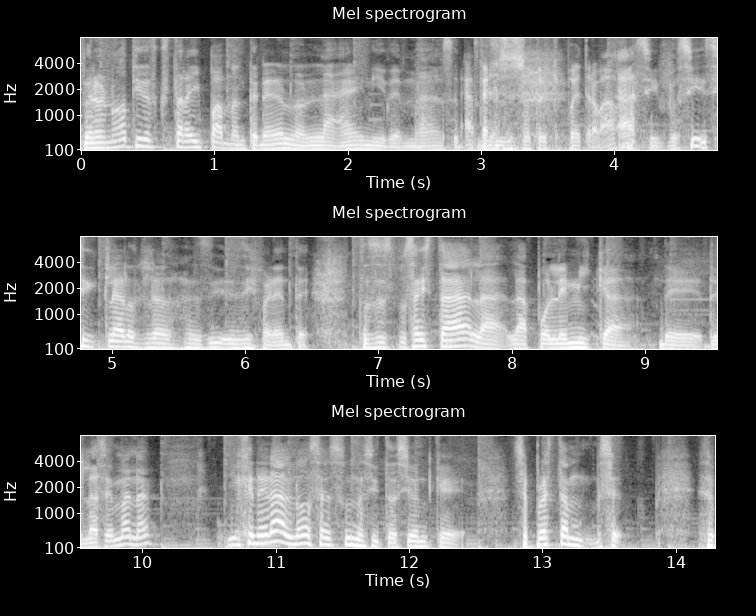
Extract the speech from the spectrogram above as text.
Pero no, tienes que estar ahí para mantener el online y demás. Ah, pero ese es otro tipo de trabajo. Ah, sí, pues sí, sí, claro, claro, es, es diferente. Entonces, pues ahí está la, la polémica de, de la semana. Y en general, ¿no? O sea, es una situación que se presta... Se, se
